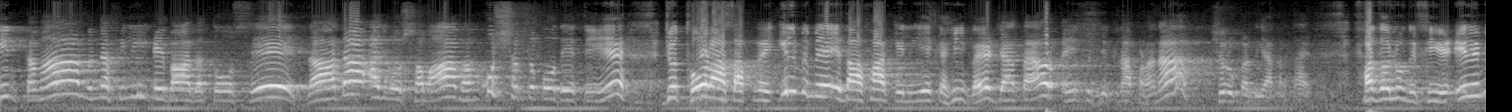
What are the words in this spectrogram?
ان تمام نفلی عبادتوں سے زیادہ اجر و ثواب ہم اس شخص کو دیتے ہیں جو تھوڑا سا اپنے علم میں اضافہ کے لیے کہیں بیٹھ جاتا ہے اور کہیں کچھ لکھنا پڑھانا شروع کر دیا کرتا ہے۔ فضل فی علم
